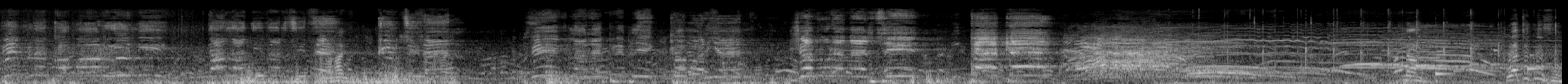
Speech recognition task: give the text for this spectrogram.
Vive les Comores unis dans la diversité culturelle Vive la République comorienne Je vous remercie Naam, watukufu.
